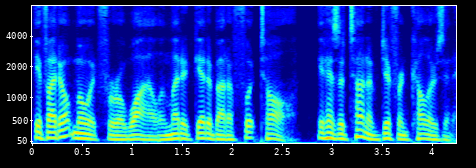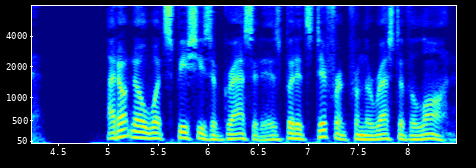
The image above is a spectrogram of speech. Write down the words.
If I don't mow it for a while and let it get about a foot tall, it has a ton of different colors in it. I don't know what species of grass it is, but it's different from the rest of the lawn.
